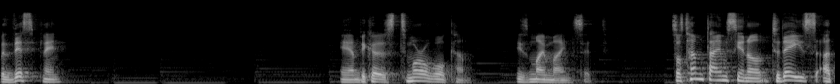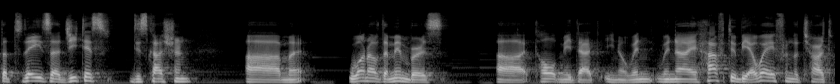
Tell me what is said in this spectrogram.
with discipline. And because tomorrow will come is my mindset. So sometimes, you know, today's at the, today's uh, GTS discussion, um, one of the members uh, told me that you know when when I have to be away from the chart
